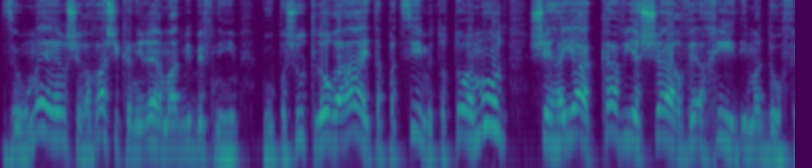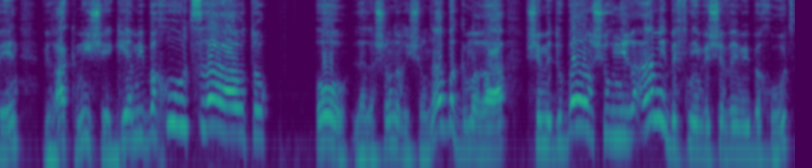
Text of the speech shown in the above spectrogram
זה אומר שרב אשי כנראה עמד מבפנים, והוא פשוט לא ראה את הפצים, את אותו עמוד, שהיה קו ישר ואחיד עם הדופן, ורק מי שהגיע מבחוץ ראה אותו. או ללשון הראשונה בגמרא, שמדובר שהוא נראה מבפנים ושווה מבחוץ,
